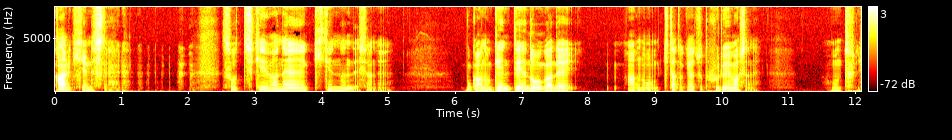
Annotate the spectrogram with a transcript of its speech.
かなり危険ですね。そっち系はね、危険なんですよね。僕あの、限定動画で、あの、来た時はちょっと震えましたね。本当に。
